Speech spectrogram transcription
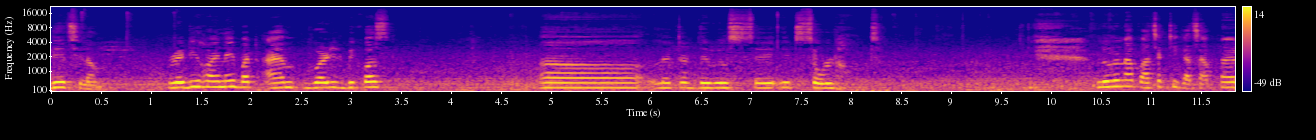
দিয়েছিলাম। রেডি হয় নাই but I am worried because later they will say it sold out লুলুনা আচ্ছা ঠিক আছে, আপনার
